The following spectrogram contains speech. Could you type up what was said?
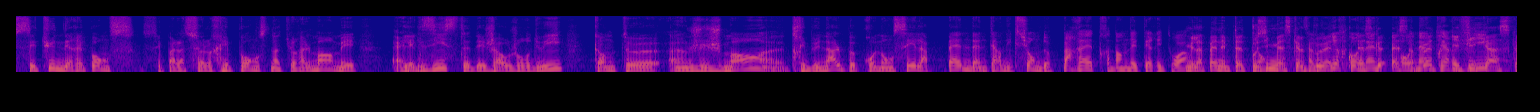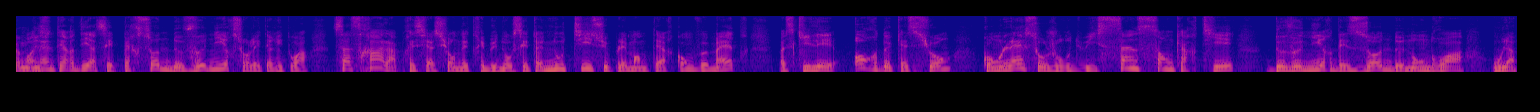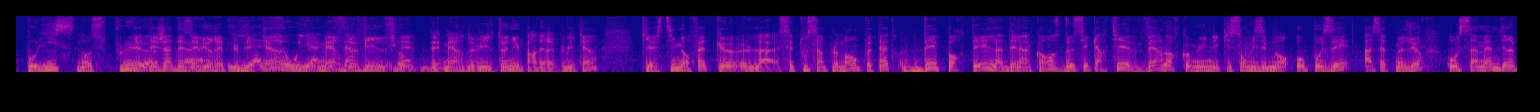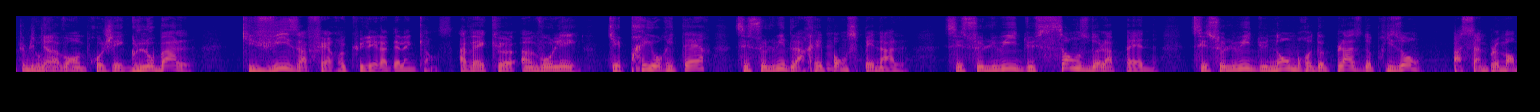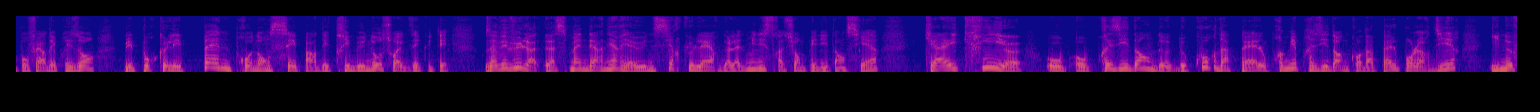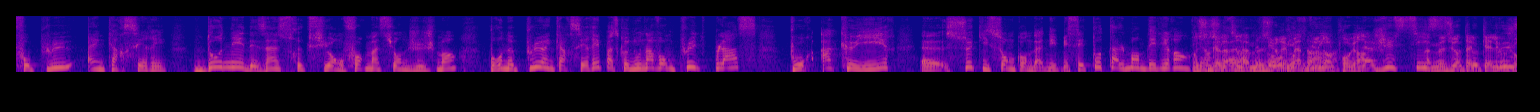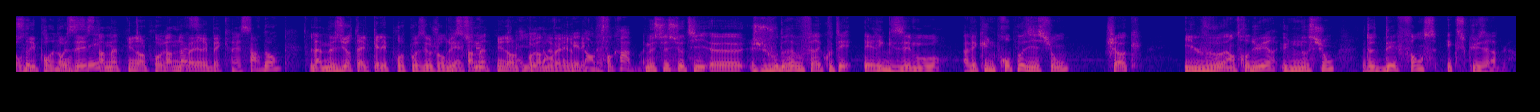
C'est une des réponses. C'est pas la seule réponse naturellement, mais elle existe déjà aujourd'hui quand euh, un jugement, un tribunal peut prononcer la peine d'interdiction de paraître dans des territoires. Mais la peine est peut-être possible, Donc, mais est-ce qu'elle peut être, qu'on est-ce que- in- est-ce que ça on peut être interdit- efficace comme On interdit à ces personnes de venir sur les territoires. Ça sera à l'appréciation des tribunaux. C'est un outil supplémentaire qu'on veut mettre parce qu'il est hors de question qu'on laisse aujourd'hui 500 quartiers devenir des zones de non-droit où la police n'ose plus. Il y a déjà des euh, élus républicains, aller, où il y des maires des de ville, des, des maires de ville tenus par des républicains, qui estiment en fait que c'est tout simplement peut-être déporter la délinquance de ces quartiers vers leurs communes et qui sont visiblement opposés à cette mesure au sein même des Nous républicains. avons un projet global qui vise à faire reculer la délinquance, avec euh, un volet qui est prioritaire, c'est celui de la réponse pénale, c'est celui du sens de la peine, c'est celui du nombre de places de prison, pas simplement pour faire des prisons, mais pour que les peines prononcées par des tribunaux soient exécutées. Vous avez vu, la, semaine dernière, il y a eu une circulaire de l'administration pénitentiaire qui a écrit euh, au, au président de, de cour d'appel, au premier président de cour d'appel, pour leur dire il ne faut plus incarcérer, donner des instructions aux formations de jugement pour ne plus incarcérer parce que nous n'avons plus de place pour accueillir euh, ceux qui sont condamnés. Mais c'est totalement délirant. En tout cas, la, la mesure est maintenue dans le programme. La justice. La mesure telle qu'elle est aujourd'hui proposée sera maintenue dans le programme de Valérie Pécresse. Pardon La mesure telle qu'elle est proposée aujourd'hui sera sûr. maintenue dans le Elle programme de Valérie dans le Pécresse. programme. Monsieur Ciotti, euh, je voudrais vous faire écouter Éric Zemmour avec une proposition choc. Il veut introduire une notion de défense excusable.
